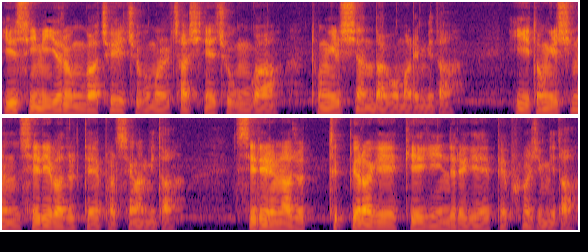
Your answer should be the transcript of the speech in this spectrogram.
예수님이 여러분과 저의 죽음을 자신의 죽음과 동일시한다고 말입니다. 이 동일시는 세례받을 때 발생합니다. 세례는 아주 특별하게 개개인들에게 베풀어집니다.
